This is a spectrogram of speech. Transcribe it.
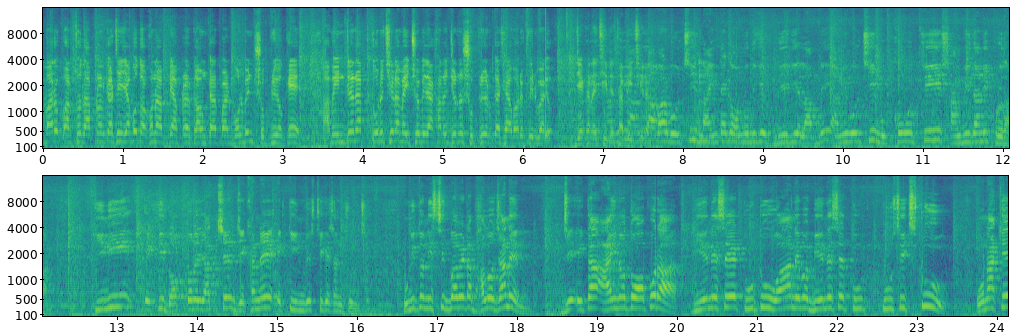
আবারও পার্থদা আপনার কাছে যাব। তখন আপনি আপনার কাউন্টার পার্ট বলবেন, সুপ্রিয়কে আমি ইন্টারাপ্ট করেছিলাম এই ছবি দেখানোর জন্য, সুপ্রিয়র কাছে আবারও ফিরবার যেখানে ছিলেন আমি ছিলাম। আবার বলছি লাইনটাকে অন্যদিকে ঘুরিয়ে গিয়ে লাভ নেই। আমি বলছি, মুখ্যমন্ত্রী, সাংবিধানিক প্রধান, তিনি একটি দপ্তরে যাচ্ছেন যেখানে একটি ইনভেস্টিগেশন চলছে। উনি তো নিশ্চিতভাবে এটা ভালো জানেন যে এটা আইনত অপরাধ। বিএনএসএ টু টু ওয়ান এবং BNSA two two six two ওনাকে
